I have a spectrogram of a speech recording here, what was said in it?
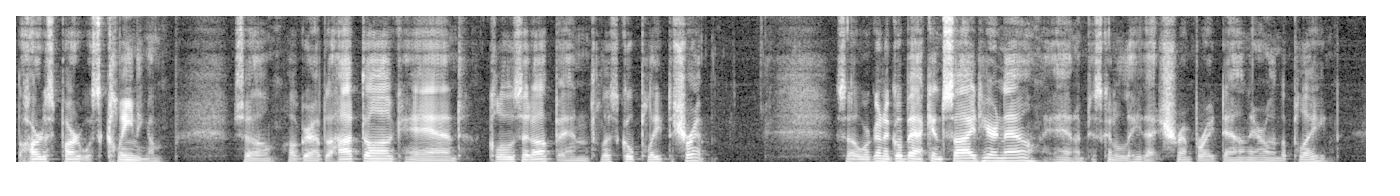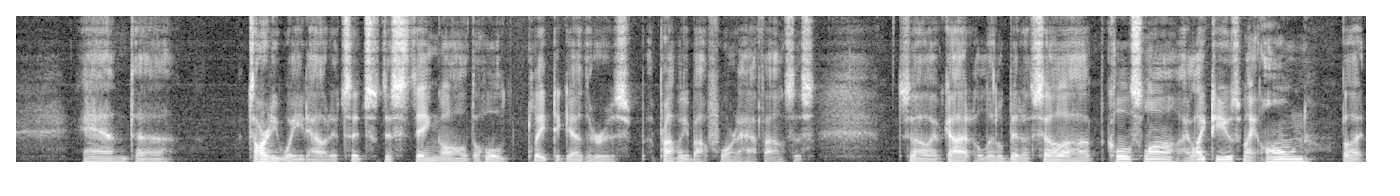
The hardest part was cleaning them. So I'll grab the hot dog and close it up and let's go plate the shrimp. So we're going to go back inside here now and I'm just going to lay that shrimp right down there on the plate. And uh, it's already weighed out. It's it's this thing all the whole plate together is probably about four and a half ounces. So I've got a little bit of cell, uh, coleslaw. I like to use my own, but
